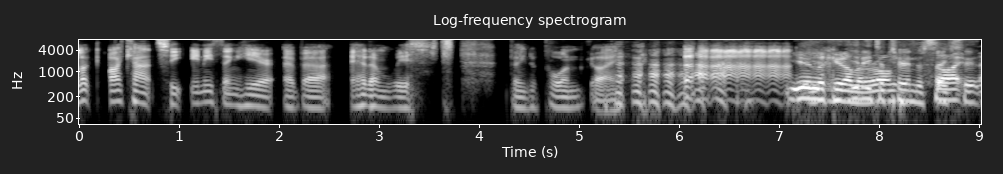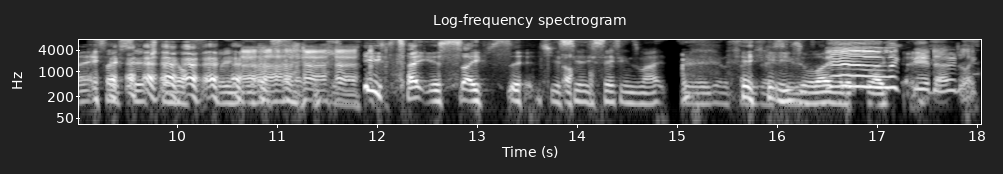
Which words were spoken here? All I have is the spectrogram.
Look, I can't see anything here about Adam West being a porn guy. You're looking on you the need wrong to turn the safe, site, search, mate. safe search thing off. Glenn. Yeah. You take your safe search. Your off. settings, mate. Yeah, you gotta change He's settings. all over Yeah, the like place. you know, like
